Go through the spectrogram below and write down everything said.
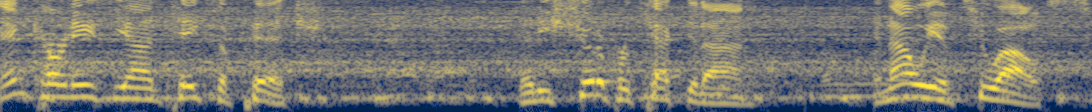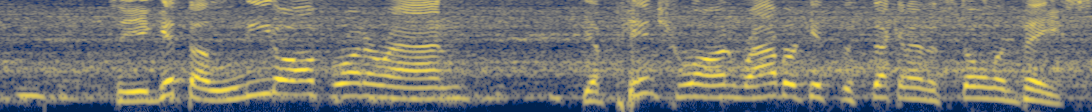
Encarnacion takes a pitch that he should have protected on, and now we have two outs. So you get the leadoff runner on, you pinch run, Robert gets the second on a stolen base,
